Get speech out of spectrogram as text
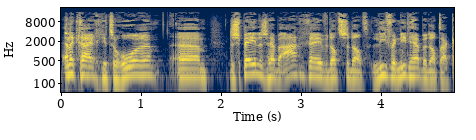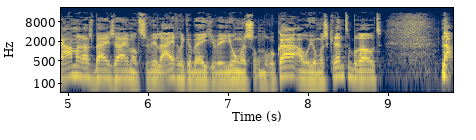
En dan krijg je te horen. ehm, de spelers hebben aangegeven dat ze dat liever niet hebben dat daar camera's bij zijn. Want ze willen eigenlijk een beetje weer jongens onder elkaar. Oude jongens krentenbrood. Nou,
